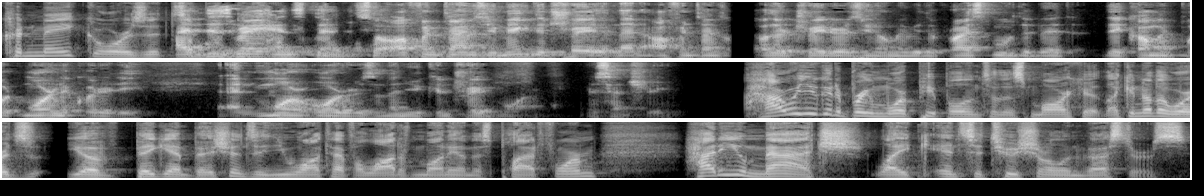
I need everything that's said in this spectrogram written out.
could make, or is it At this very instant. So oftentimes you make the trade, and then oftentimes other traders, you know, maybe the price moved a bit, they come and put more liquidity and more orders, and then you can trade more essentially. How are you going to bring more people into this market? Like in other words, you have big ambitions and you want to have a lot of money on this platform. How do you match like institutional investors?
